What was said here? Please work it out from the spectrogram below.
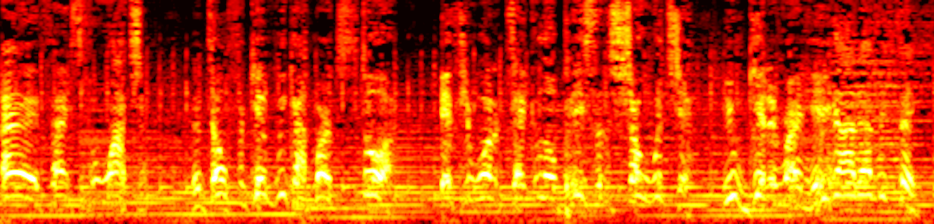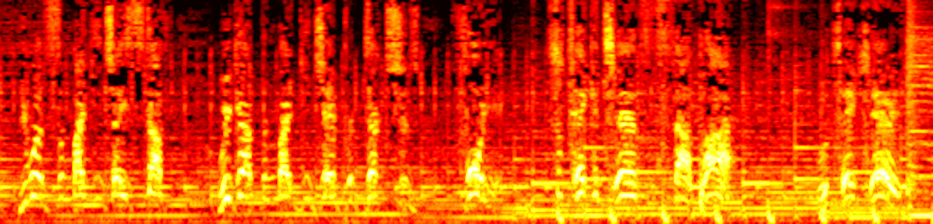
Hey, thanks for watching. And don't forget, we got merch store. If you want to take a little piece of the show with you, you can get it right here. We got everything. You want some Mikey J stuff? We got the Mikey J Productions for you. So take a chance and stop by. We'll take care of you.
